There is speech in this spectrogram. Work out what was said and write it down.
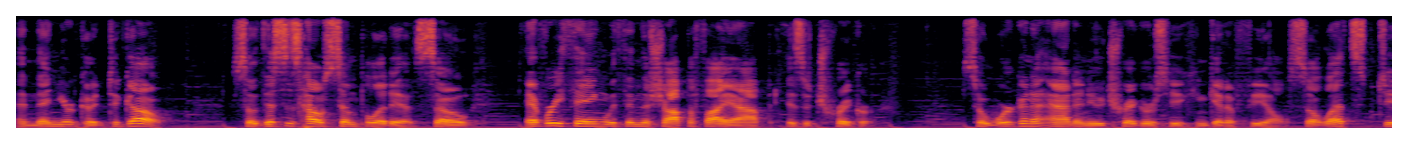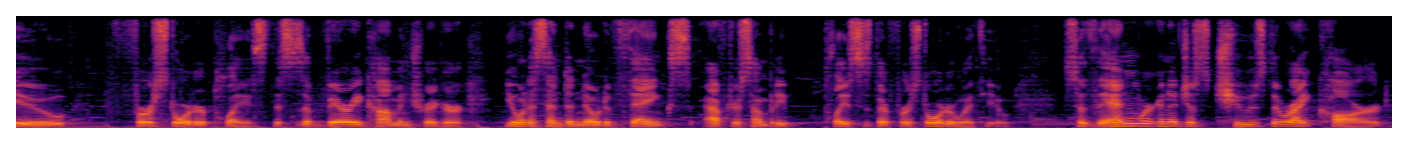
and then you're good to go. So this is how simple it is. So everything within the Shopify app is a trigger. So we're going to add a new trigger so you can get a feel. So let's do first order place. This is a very common trigger. You want to send a note of thanks after somebody places their first order with you. So then we're going to just choose the right card.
